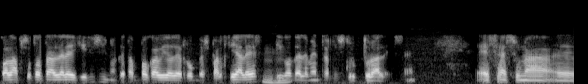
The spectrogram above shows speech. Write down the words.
colapso total del edificio, sino que tampoco ha habido derrumbes parciales, digo, de elementos estructurales. ¿eh? Esa es una eh,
